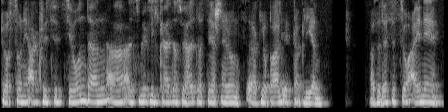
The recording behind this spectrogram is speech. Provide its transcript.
durch so eine Akquisition dann äh, als Möglichkeit, dass wir halt das sehr schnell uns äh, global etablieren. Also das ist so eine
